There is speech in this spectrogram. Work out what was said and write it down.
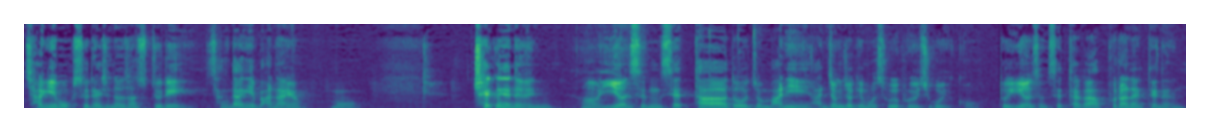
자기 몫을 해주는 선수들이 상당히 많아요. 뭐 최근에는 어, 이연승 세타도 좀 많이 안정적인 모습을 보여주고 있고 또 이연승 세타가 불안할 때는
